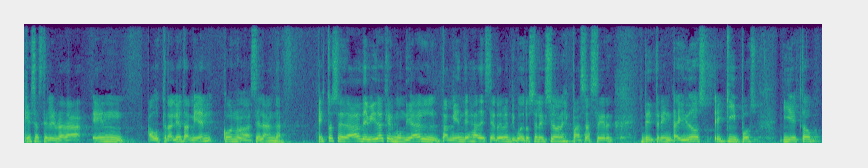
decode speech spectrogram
que se celebrará en Australia también con Nueva Zelanda. Esto se da debido a que el Mundial también deja de ser de 24 selecciones, pasa a ser de 32 equipos y esto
